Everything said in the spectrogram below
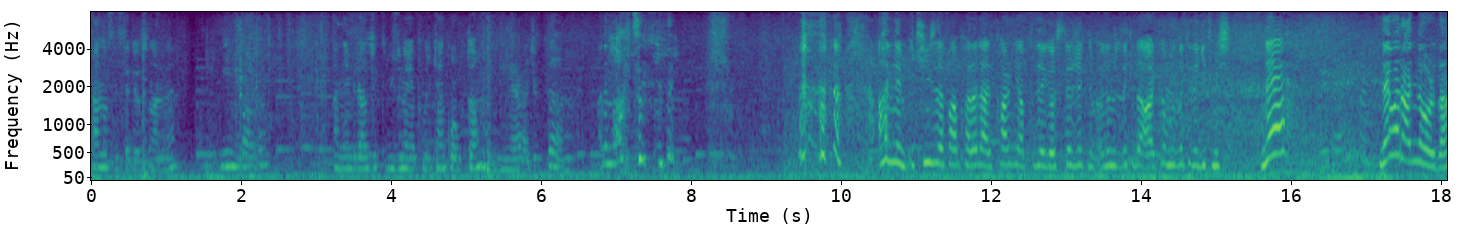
Sen nasıl hissediyorsun anne? İyiyim şu anda. Annem birazcık yüzüne yapılırken korktu ama. Yine acıttı. Anne ne yaptın? Annem 200 defa paralel park yaptı diye gösterecektim. Önümüzdeki de arkamızdaki de gitmiş. Ne? Ne var anne orada?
